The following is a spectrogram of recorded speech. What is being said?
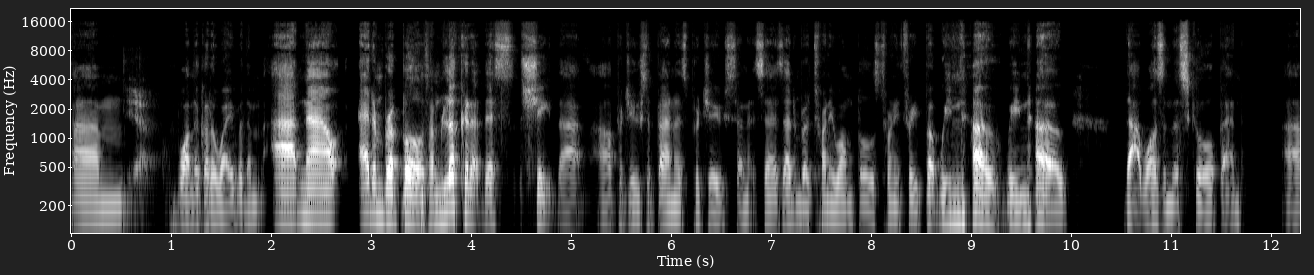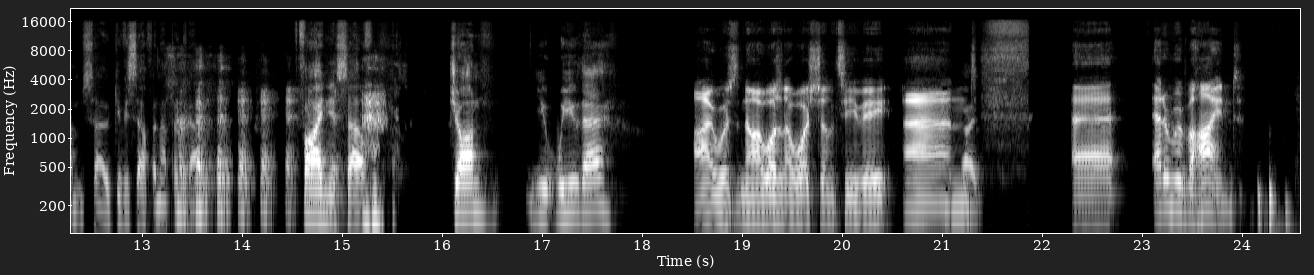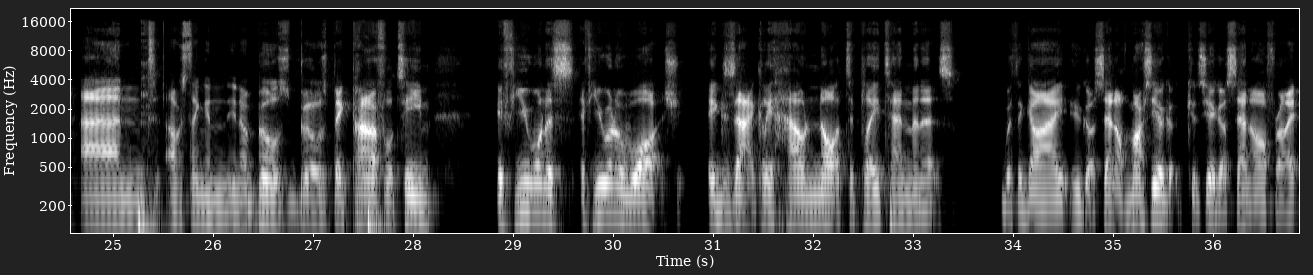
um, yeah, one that got away with them. Uh, now Edinburgh Bulls. I'm looking at this sheet that our producer Ben has produced, and it says Edinburgh 21, Bulls 23. But we know we know that wasn't the score, Ben. Um, so give yourself an uppercut. Find yourself. John, you were you there? I was no, I wasn't. I watched on the TV and right. uh, Edinburgh behind, and I was thinking, you know, Bulls, Bulls, big powerful team. If you want to, if you want to watch exactly how not to play ten minutes with a guy who got sent off, Marcio got, got sent off, right?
